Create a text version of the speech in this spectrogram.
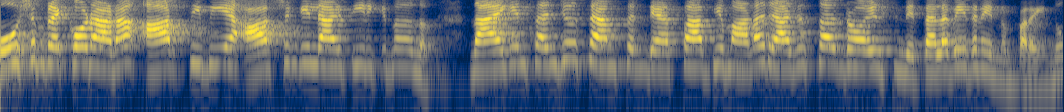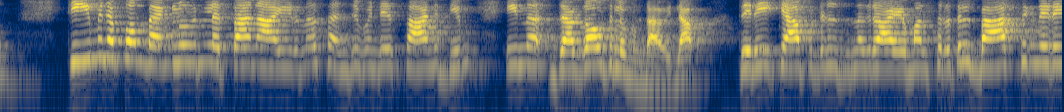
മോശം റെക്കോർഡാണ് ആർ സി ബിയെ ആശങ്കയിലാഴ്ത്തിയിരിക്കുന്നതെന്നും നായകൻ സഞ്ജു സാംസന്റെ അസാധ്യമാണ് രാജസ്ഥാൻ റോയൽസിന്റെ തലവേദനയെന്നും പറയുന്നു. ടീമിനൊപ്പം ബാംഗ്ലൂരിൽ എത്താനായിരുന്ന സഞ്ജുവിന്റെ സാന്നിധ്യം ഇന്ന് ഡഗൌട്ടിലും ഉണ്ടാവില്ല. ഡൽഹി ക്യാപിറ്റൽസിനെതിരായ മത്സരത്തിൽ ബാറ്റിംഗിനിടെ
